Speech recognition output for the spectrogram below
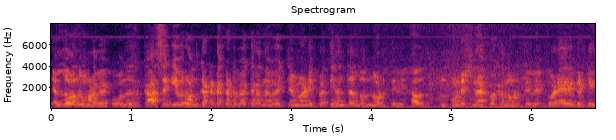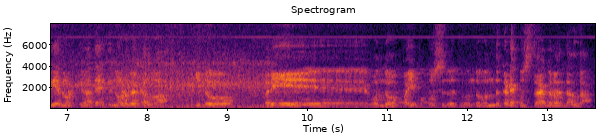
ಎಲ್ಲವನ್ನು ಮಾಡಬೇಕು. ಒಂದು ಖಾಸಗಿಯವರು ಒಂದು ಕಟ್ಟಡ ಕಟ್ಟಬೇಕಾದ್ರೆ ನಾವು ಯೋಚನೆ ಮಾಡಿ ಪ್ರತಿ ಹಂತದಲ್ಲೂ ನೋಡ್ತೀವಿ. ಹೌದು. ಒಂದು ಫೌಂಡೇಶನ್ ಹಾಕ್ಬೇಕಾದ್ರೆ ನೋಡ್ತೀವಿ. ಗೋಡೆ ಗಟ್ಟಿ ಇದೆಯಾ ನೋಡ್ತೀವಿ. ಅದೇ ರೀತಿ ನೋಡಬೇಕಲ್ವಾ? ಇದು ಬರೀ, ಒಂದು ಪೈಪ್ ಕುಸಿದು, ಒಂದು ಒಂದು ಕಡೆ ಕುಸಿದಾಗಿರೋದಲ್ಲ.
